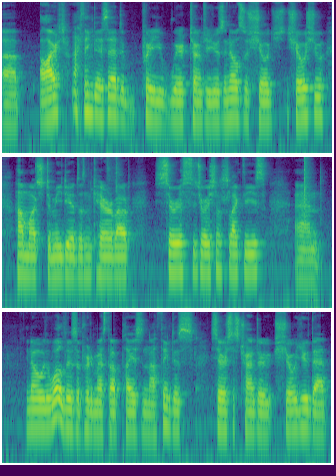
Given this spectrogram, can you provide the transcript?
uh art i think they said a pretty weird term to use. And also showed, shows you how much the media doesn't care about serious situations like these. And you know the world is a pretty messed up place and i think this series is trying to show you that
